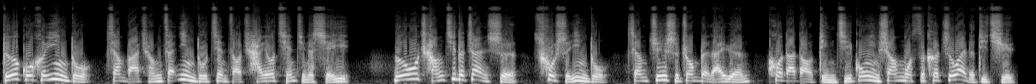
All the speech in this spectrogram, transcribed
德国和印度将达成在印度建造柴油潜艇的协议。俄乌长期的战事促使印度将军事装备来源扩大到顶级供应商莫斯科之外的地区。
